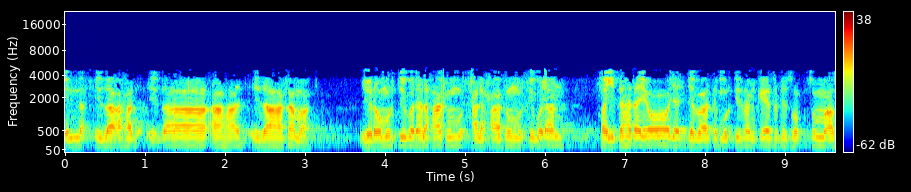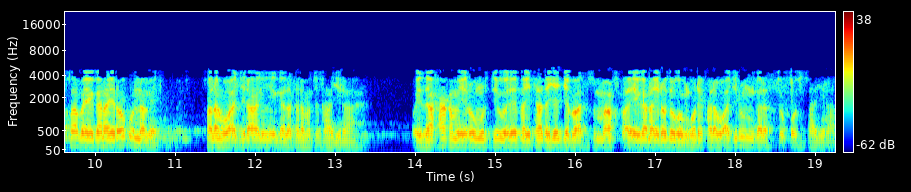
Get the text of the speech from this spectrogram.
إن إذا أحد إذا أحد إذا حكم يرو مرتي قد الحاكم الحاكم مرتي قدان فاجتهد يو ججبات مرتي سنكيسة ثم أصاب يغنى يرو كنمه فله أجران قال تلمت ساجرا وإذا حكم يرو مرتي ولي فايتاد ججبات ثم أخطأ يغنى يرو دوغن فله أجر قال تقوت ساجرا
